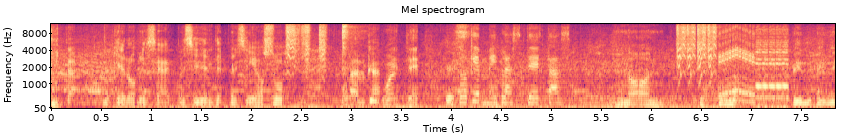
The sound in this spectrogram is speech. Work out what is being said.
Puta, yo quiero que sea el presidente precioso. Alcahuete. Tóqueme las tetas. No. Eh. Pene, pene.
